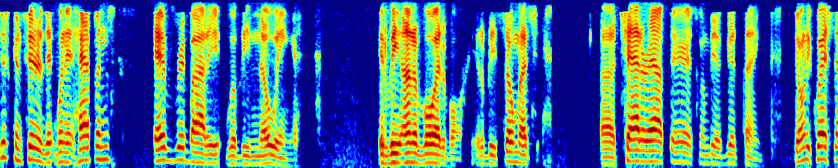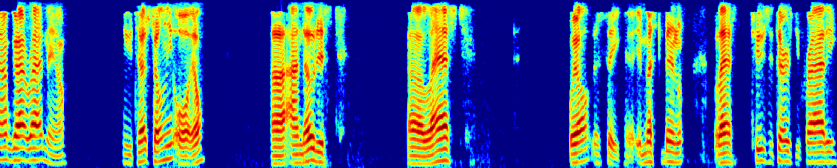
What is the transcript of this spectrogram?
just consider that when it happens, everybody will be knowing. It'll be unavoidable. It'll be so much uh, chatter out there. It's going to be a good thing. The only question I've got right now, you touched on the oil. Uh, I noticed uh, last, well, let's see, it must have been last Tuesday, Thursday, Friday,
